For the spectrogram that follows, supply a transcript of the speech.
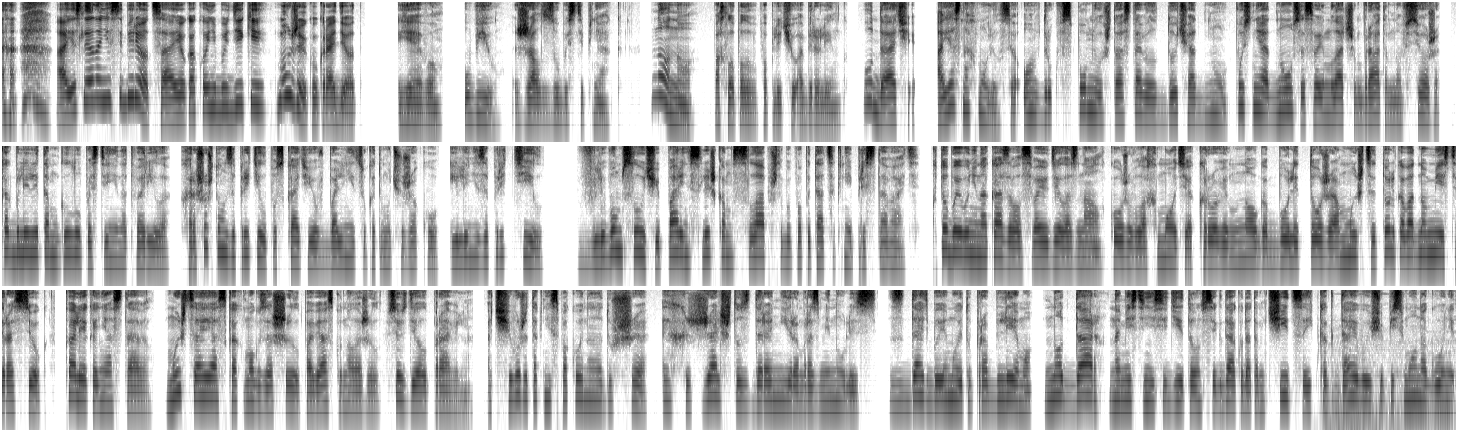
а если она не соберется, а ее какой-нибудь дикий мужик украдет?» «Я его «Убью», — сжал зубы степняк. «Но-но», — похлопал его по плечу Аберлинг. «Удачи». А я нахмурился. Он вдруг вспомнил, что оставил дочь одну. Пусть не одну со своим младшим братом, но все же. Как бы Лили там глупости не натворила. Хорошо, что он запретил пускать ее в больницу к этому чужаку. Или не запретил. В любом случае, парень слишком слаб, чтобы попытаться к ней приставать. Кто бы его ни наказывал, свое дело знал. Кожу в лохмотье, крови много, боли тоже, а мышцы только в одном месте рассек. Калека не оставил. Мышцы Аяс как мог зашил, повязку наложил. Все сделал правильно. Отчего же так неспокойно на душе? Эх, жаль, что с Дарамиром разминулись. Сдать бы ему эту проблему. Но Дар на месте не сидит, он всегда куда-то мчится, и когда его еще письмо нагонит?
